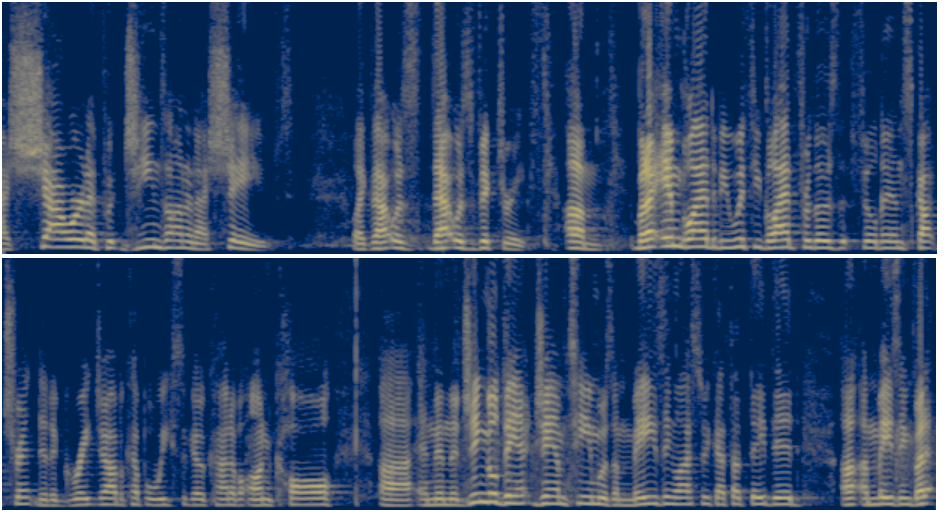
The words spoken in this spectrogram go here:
I showered, I put jeans on, and I shaved. Like that was that was victory. Um, but I am glad to be with you. Glad for those that filled in. Scott Trent did a great job a couple weeks ago, kind of on call. Uh, and then the Jingle Jam team was amazing last week. I thought they did uh, amazing. But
